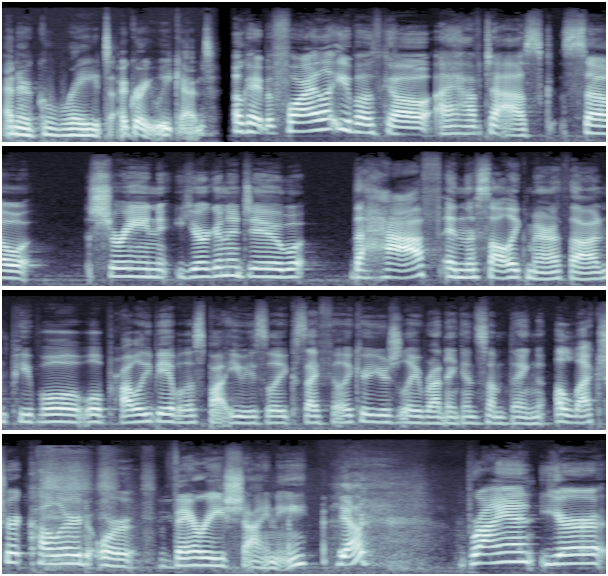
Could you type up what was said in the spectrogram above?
and a great, a great weekend. Okay. Before I let you both go, I have to ask. So, Shireen, you're going to do the half in the Salt Lake Marathon. People will probably be able to spot you easily because I feel like you're usually running in something electric colored or very shiny. Yeah. Brian, you're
